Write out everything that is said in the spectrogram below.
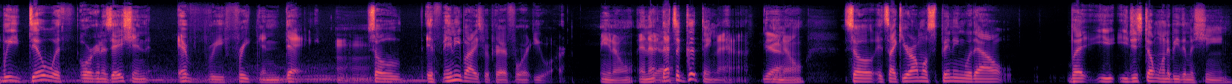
we deal with organization every freaking day so if anybody's prepared for it you are you know and that, Yeah. that's a good thing to have Yeah. you know so it's like you're almost spinning without but you you just don't want to be the machine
